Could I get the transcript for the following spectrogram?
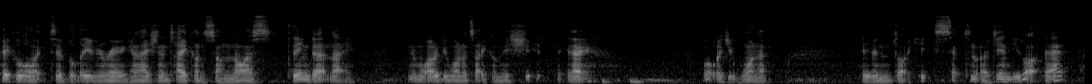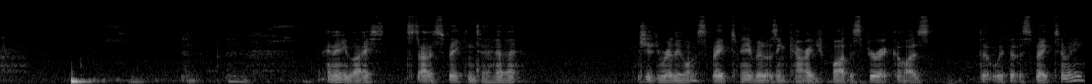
people like to believe in reincarnation and take on some nice thing, don't they? Know, why would you want to take on this shit? You know, what would you want to even like accept an identity like that? And anyway, started speaking to her. She didn't really want to speak to me, but it was encouraged by the spirit guides that with her to speak to me,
